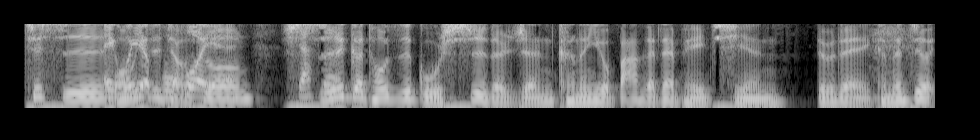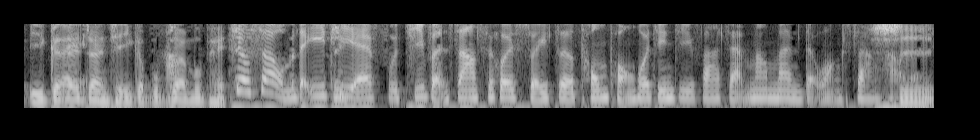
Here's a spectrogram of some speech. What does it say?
其实哎我们一直讲说十个投资股市的人，可能有八个在赔钱，对不对？可能只有一个在赚钱，一个不赚不赔。就算我们的 ETF 基本上是会随着通膨或经济发展慢慢的往上好，是，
